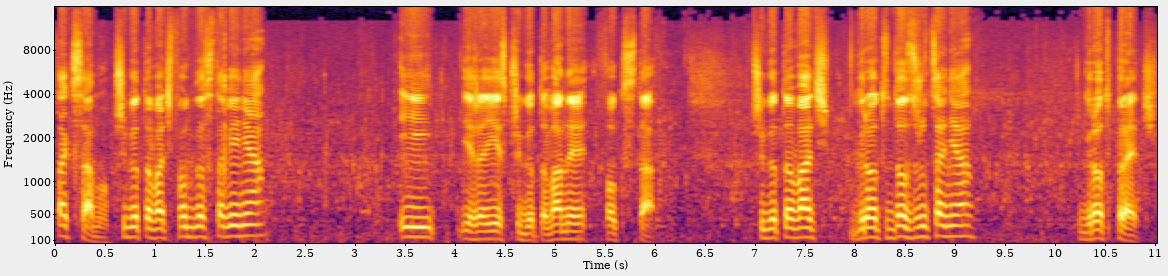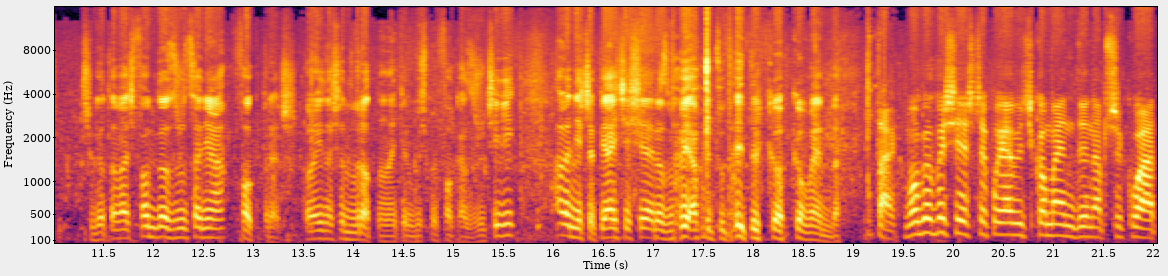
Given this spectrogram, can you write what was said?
tak samo. Przygotować fok do stawienia i jeżeli jest przygotowany, fok staw. Przygotować grot do zrzucenia, grot precz. Przygotować fok do zrzucenia, fok precz. Kolejność odwrotna. Najpierw byśmy foka zrzucili, ale nie czepiajcie się, rozmawiamy tutaj tylko o komendach. Tak, mogłyby się jeszcze pojawić komendy na przykład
